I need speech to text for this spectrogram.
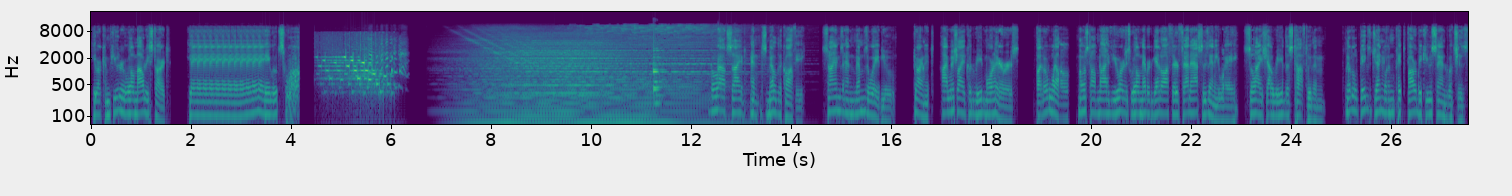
Your computer will now restart. Yay. Go outside and smell the coffee. Signs and memes await you. Darn it, I wish I could read more errors. But oh well, most of my viewers will never get off their fat asses anyway, so I shall read the stuff to them. Little Pig's Genuine Pit Barbecue Sandwiches.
